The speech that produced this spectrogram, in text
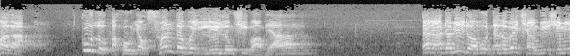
ဝက ကုသိုလ်အဟုန်ကြောင့်ဆွမ်းသပိတ်လေးလုံးရှိပါဗျာအဲ့ဒါတပည့်တော်ဘုတသပိတ်ခြံပြီးအရှင်မရ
